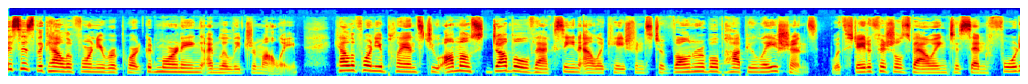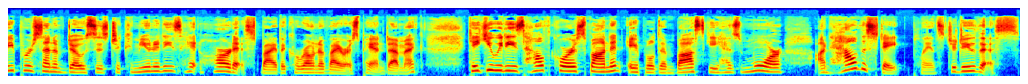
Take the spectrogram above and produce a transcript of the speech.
This is the California Report. Good morning. I'm Lily Jamali. California plans to almost double vaccine allocations to vulnerable populations, with state officials vowing to send 40% of doses to communities hit hardest by the coronavirus pandemic. KQED's health correspondent April Dembosky has more on how the state plans to do this.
